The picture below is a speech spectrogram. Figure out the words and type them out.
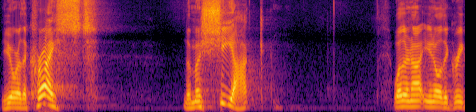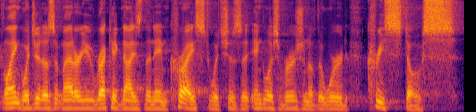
You are the Christ, the Mashiach. Whether or not you know the Greek language, it doesn't matter. You recognize the name Christ, which is an English version of the word Christos.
